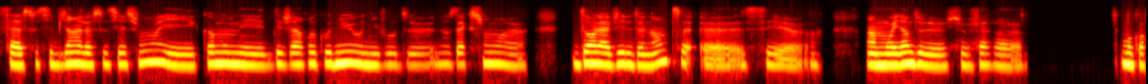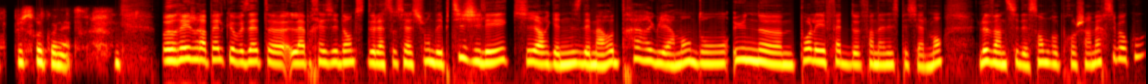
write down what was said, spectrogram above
ça associe bien à l'association et comme on est déjà reconnu au niveau de nos actions dans la ville de Nantes, c'est un moyen de se faire encore plus reconnaître. Audrey, je rappelle que vous êtes euh, la présidente de l'association des Petits Gilets qui organise des maraudes très régulièrement, dont une euh, pour les fêtes de fin d'année spécialement, le 26 décembre prochain. Merci beaucoup.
